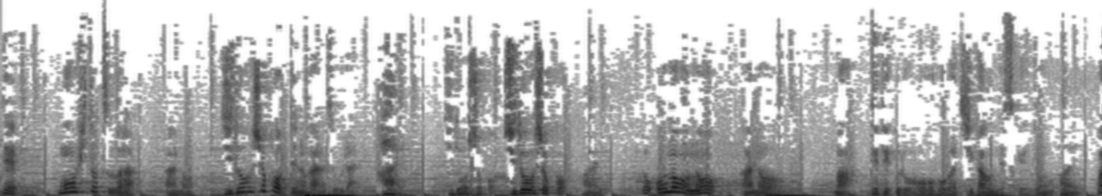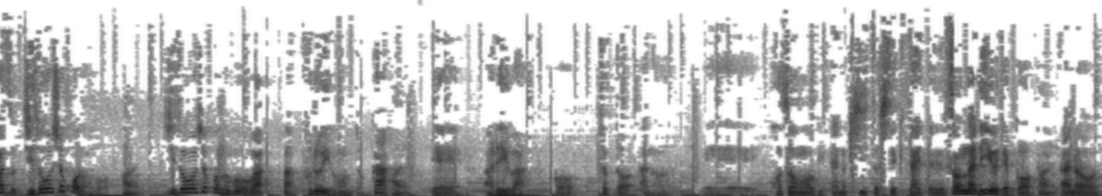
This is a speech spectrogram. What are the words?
で、もう一つは、あの、自動書庫っていうのがあるんです、裏に。はい。自動書庫。自動書庫。はい。おのおの、あの、まあ、出てくる方法が違うんですけれども、はい。まず自動書庫の方。はい。自動書庫の方は、まあ、古い本とか、はいえーあるいは、こう、ちょっと、あの、えー保存をあのきちっとしていきたいという、そんな理由で、こう、はいあの、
